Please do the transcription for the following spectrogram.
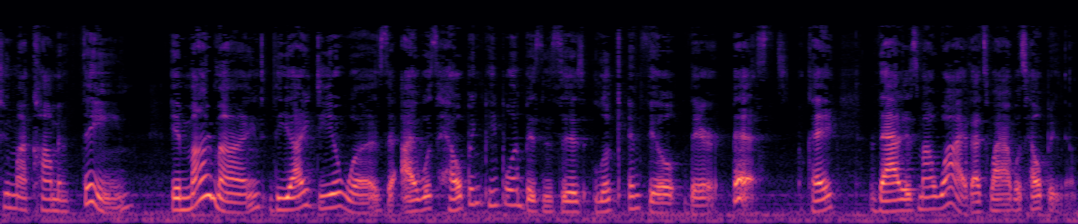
to my common theme, in my mind, the idea was that I was helping people and businesses look and feel their best. Okay. That is my why. That's why I was helping them.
